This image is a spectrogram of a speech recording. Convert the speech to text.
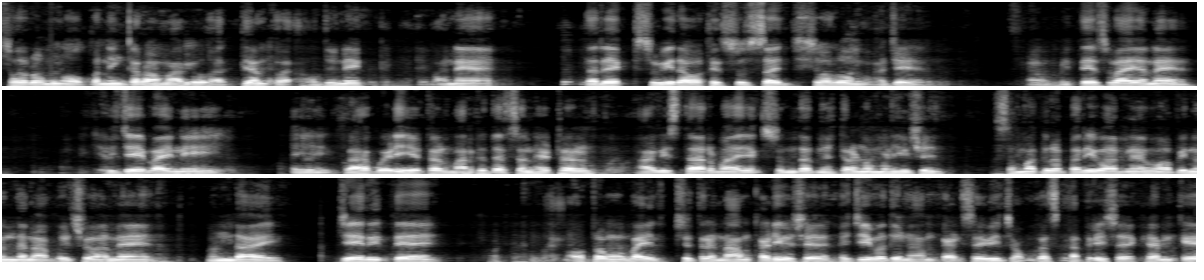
શોરૂમનું ઓપનિંગ કરવામાં આવ્યું અત્યંત આધુનિક અને દરેક સુવિધાઓથી સુસજ્જ શોરૂમ આજે મિતેશભાઈ અને વિજયભાઈની રાહબેડી હેઠળ, માર્ગદર્શન હેઠળ આ વિસ્તારમાં એક સુંદર નજરાણું મળ્યું છે. સમગ્ર પરિવારને હું અભિનંદન આપું છું અને હુંડાઈ જે રીતે ઓટોમોબાઈલ ક્ષેત્રે નામ કાઢ્યું છે, હજી વધુ નામ કાઢશે એવી ચોક્કસ ખાતરી છે. કેમ કે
